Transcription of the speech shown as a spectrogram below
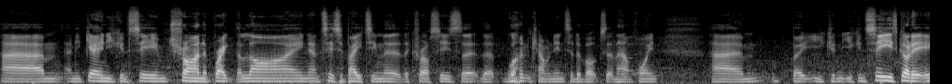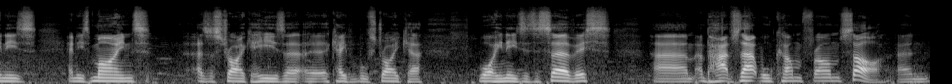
Um, and again, you can see him trying to break the line, anticipating the, the crosses that, that weren't coming into the box at that point. Um, but you can you can see he's got it in his in his mind as a striker. He's a, a capable striker. What he needs is a service, um, and perhaps that will come from Sarr, and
